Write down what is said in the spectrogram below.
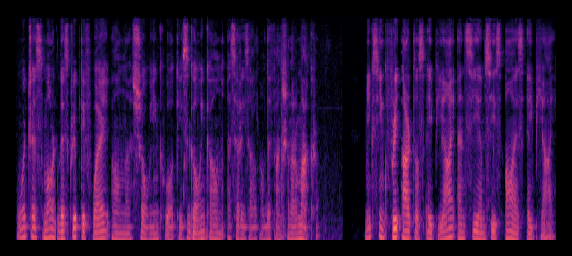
which is more descriptive way on showing what is going on as a result of the function or macro. Mixing FreeRTOS API and CMSIS OS API.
